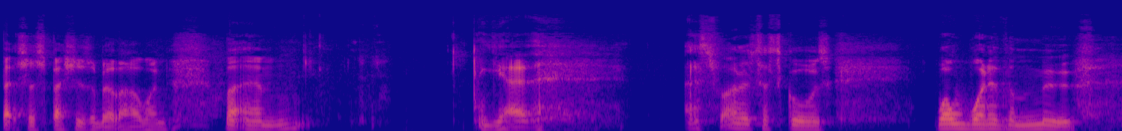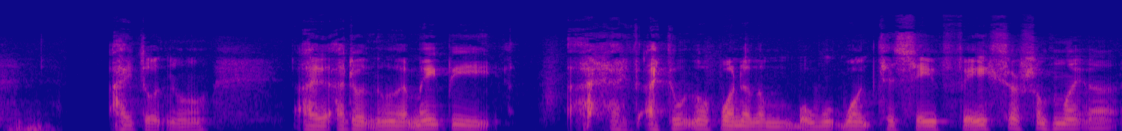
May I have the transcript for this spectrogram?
bit suspicious about that one. But um, yeah, as far as this goes, will one of them move? I don't know. I, I don't know. It might be. I, I don't know if one of them will want to save face or something like that.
